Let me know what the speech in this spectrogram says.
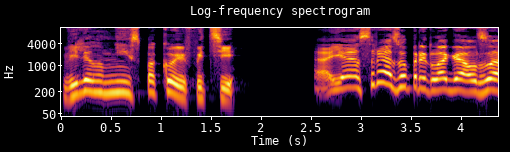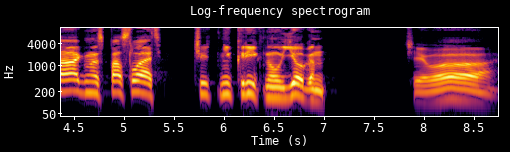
«Велела мне из покоев идти». «А я сразу предлагал за Агнес послать», — чуть не крикнул Йоган. «Чего?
